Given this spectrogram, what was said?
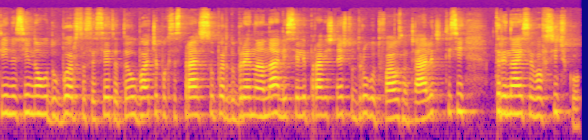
ти не си много добър с есетата, обаче пък се справиш супер добре на анализ или правиш нещо друго. Това означава ли, че ти си 13 във всичко?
